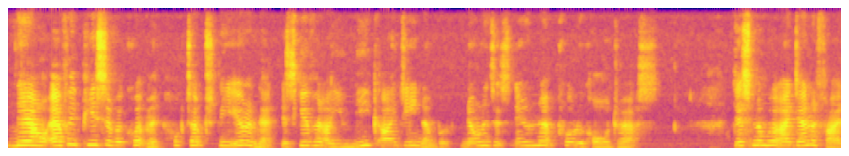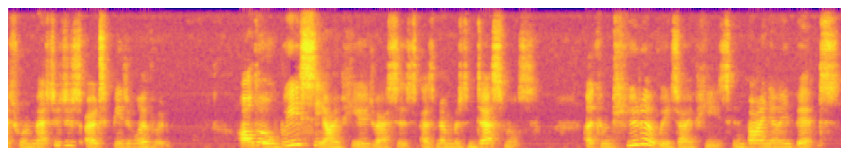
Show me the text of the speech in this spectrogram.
Now, every piece of equipment hooked up to the Internet is given a unique ID number known as its Internet Protocol address. This number identifies where messages are to be delivered. Although we see IP addresses as numbers and decimals, a computer reads IPs in binary bits,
